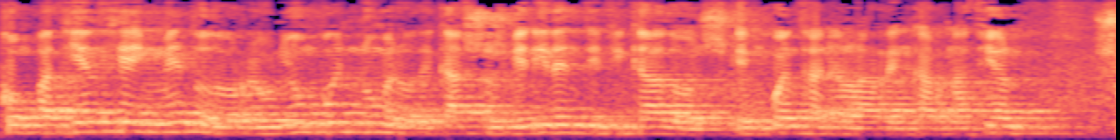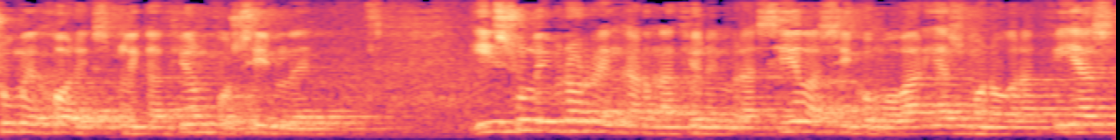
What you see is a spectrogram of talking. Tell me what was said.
con paciencia y método reunió un buen número de casos bien identificados que encuentran en la reencarnación su mejor explicación posible. Y su libro Reencarnación en Brasil, así como varias monografías,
